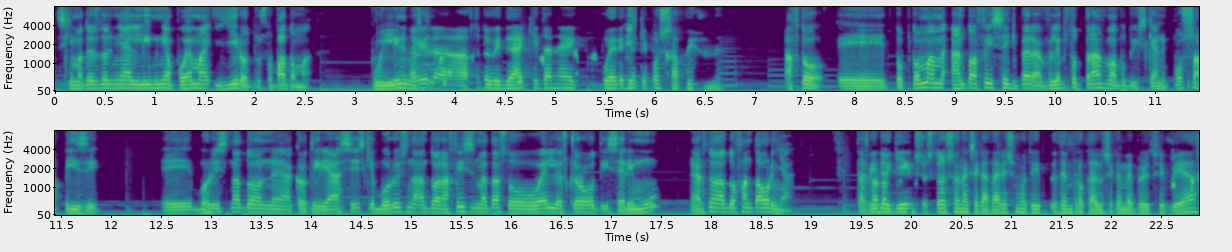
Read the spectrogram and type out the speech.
σχηματίζοντας μια λίμνη από αίμα γύρω του, στο πάτωμα. Που η λίμνη Το αυτή είδα, αυτό το βιντεάκι ήταν που έδειχνε και πώ σαπίζουν. Αυτό. Ε, το πτώμα, με- αν το αφήσεις εκεί πέρα, βλέπεις το τραύμα που του έχεις κάνει, πώ σαπίζει. Ε, μπορείς να τον ε, ακροτηριάσεις και μπορείς να τον αφήσεις μετά στο έλεος, ξέρω εγώ, τη ερήμου, να έρθουν να το φάνε τα όρνια. Τα Αυτά video games, ωστόσο, να ξεκαθαρίσουμε ότι δεν προκαλούν σε καμία περίπτωση βία.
